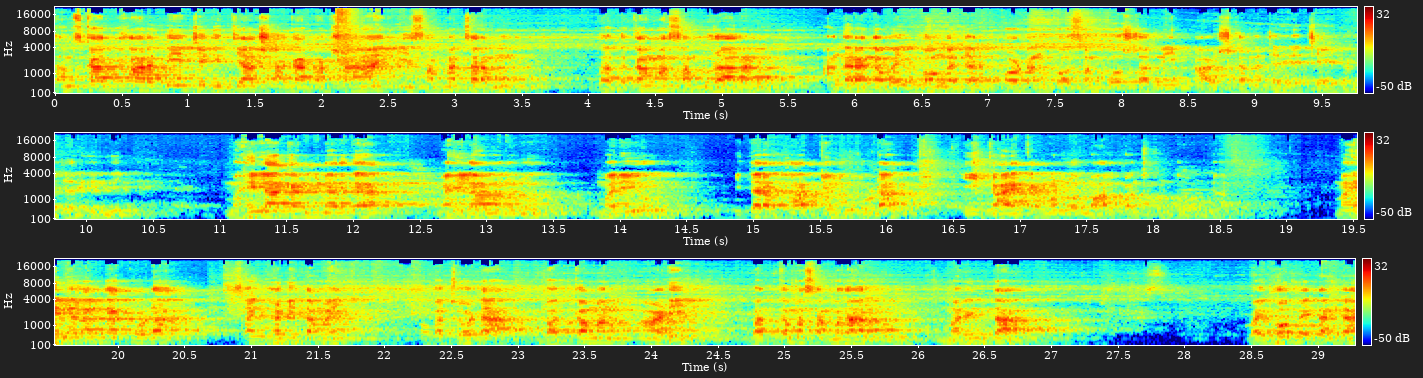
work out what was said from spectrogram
సంస్కార్ భారతి జగిత్యాల శాఖ పక్షాన ఈ సంవత్సరము బతుకమ్మ సంబురాలని అంగరంగ వైభవంగా జరుపుకోవడం కోసం పోస్టర్ని ఆవిష్కరణ చేయడం జరిగింది. మహిళా కన్వీనర్గా మహిళామణులు మరియు ఇతర భాగ్యులు కూడా ఈ కార్యక్రమంలో పాల్పంచుకుంటూ ఉన్నారు. మహిళలంతా కూడా సంఘటితమై ఒక చోట బతుకమ్మను ఆడి బతుకమ్మ సంబరాలను మరింత వైభవపేతంగా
